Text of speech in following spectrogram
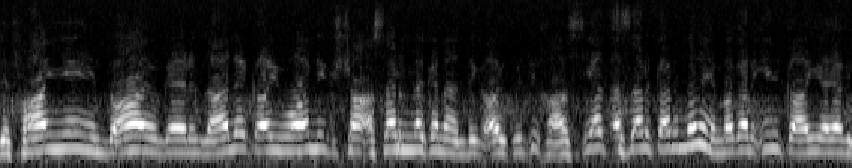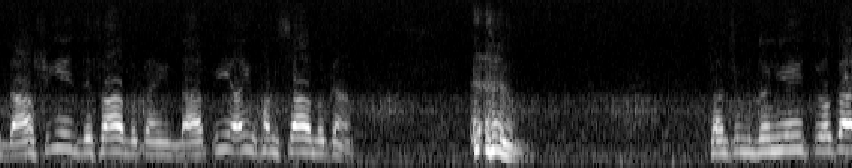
دفاعی دعا غیر ذالک، آئی وانی کہ شاہ اثر نہ کنن دیکھ آئی کوئی خاصیت اثر کرنے مگر ان کا آئی ایک دافعی دفاع بکن دافعی آئی خنسا بکن۔ چونچہ دنیا تو کا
